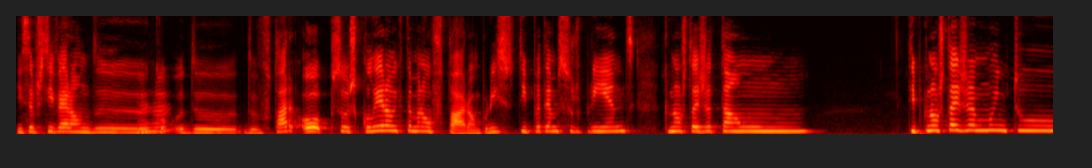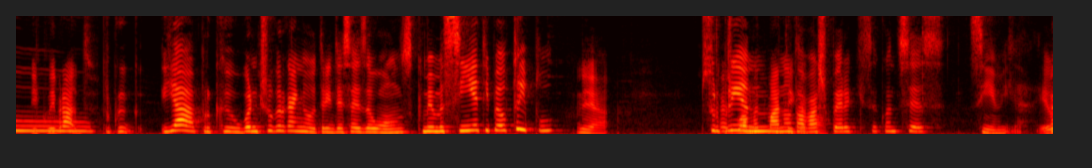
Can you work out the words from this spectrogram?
e se abstiveram de, Uhum. de, de votar, ou pessoas que leram e que também não votaram. Por isso, tipo, até me surpreende que não esteja tão. Tipo, que não esteja muito. Equilibrado. Porque, yeah, porque o Burnt Sugar ganhou 36 a 11, que mesmo assim é tipo é o triplo. Yeah. Surpreende-me, não estava à espera que isso acontecesse. Sim, amiga, eu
